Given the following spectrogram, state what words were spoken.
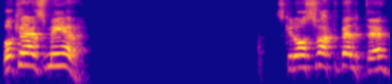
Vad krävs mer? Ska du ha svart bälte?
